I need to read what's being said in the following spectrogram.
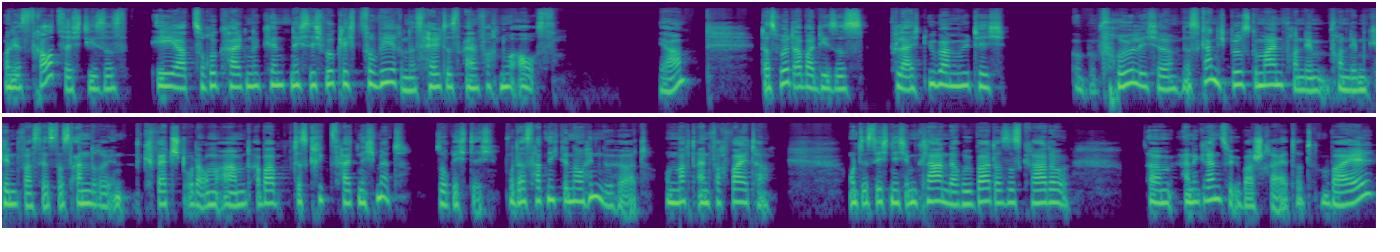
Und jetzt traut sich dieses eher zurückhaltende Kind nicht, sich wirklich zu wehren. Es hält es einfach nur aus. Ja, das wird aber dieses vielleicht übermütig äh, fröhliche, das ist gar nicht bös gemeint von dem, von dem Kind, was jetzt das andere quetscht oder umarmt, aber das kriegt's halt nicht mit so richtig. Oder es hat nicht genau hingehört und macht einfach weiter. Und ist sich nicht im Klaren darüber, dass es gerade ähm, eine Grenze überschreitet, weil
